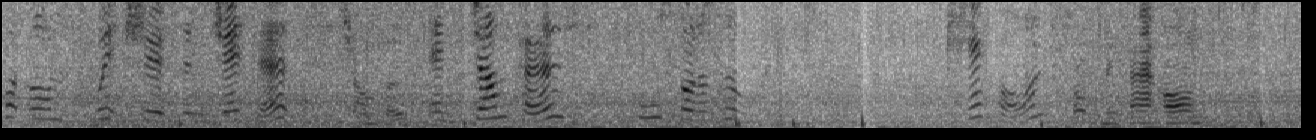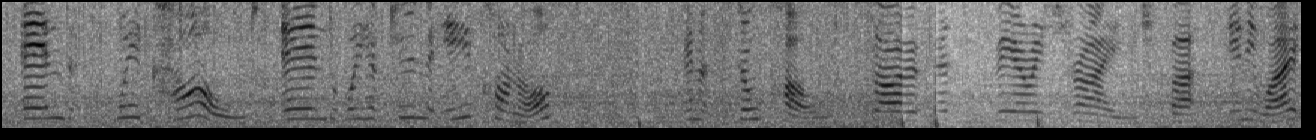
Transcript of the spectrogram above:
put on sweatshirts and jackets Jumpers, and jumpers. Paul's got his little cap on Cockney hat on. and we're cold and we have turned the aircon off and it's still cold. So it's very strange. But anyway,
